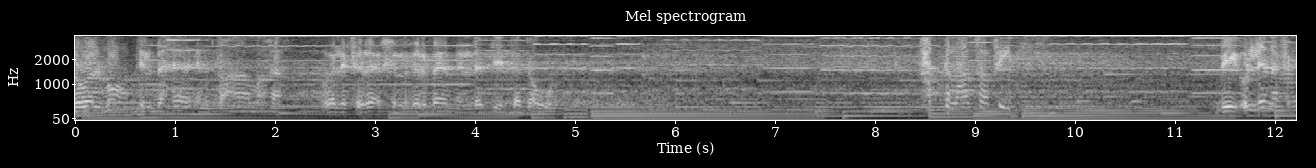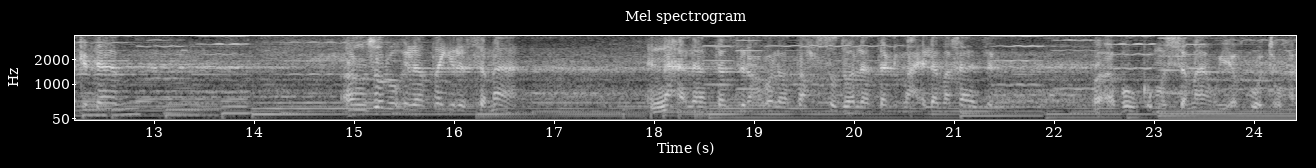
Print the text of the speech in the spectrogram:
هو المعطي البهائم طعامها ولفراخ الغربان التي تدعوه. العصافير بيقول لنا في الكتاب انظروا إلى طير السماء إنها لا تزرع ولا تحصد ولا تجمع إلى مخازن وأبوكم السماوي يقوتها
